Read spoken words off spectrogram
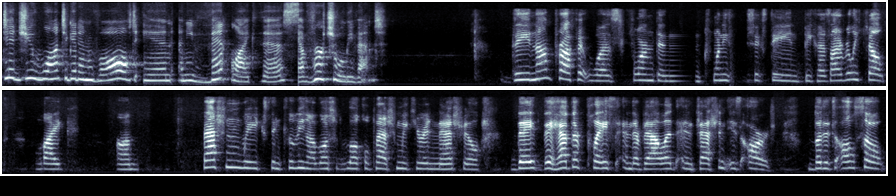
did you want to get involved in an event like this, a virtual event? The nonprofit was formed in 2016 because I really felt like um, fashion weeks, including our local fashion week here in Nashville, they they have their place and they're valid and fashion is art but it's also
